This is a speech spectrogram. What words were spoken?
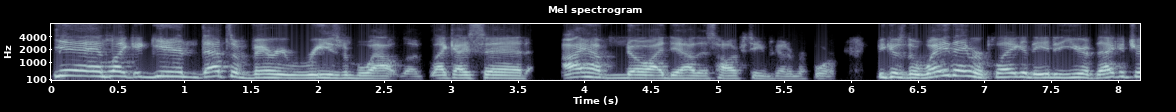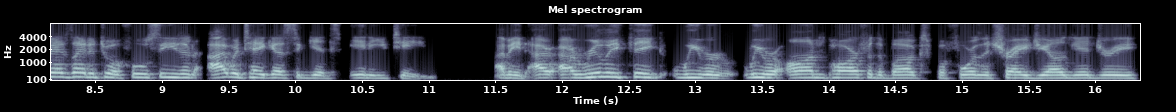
Yeah, and like again, that's a very reasonable outlook. Like I said, I have no idea how this Hawks team is going to perform because the way they were playing at the end of the year, if that could translate into a full season, I would take us against any team. I mean, I, I really think we were we were on par for the Bucks before the Trae Young injury.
